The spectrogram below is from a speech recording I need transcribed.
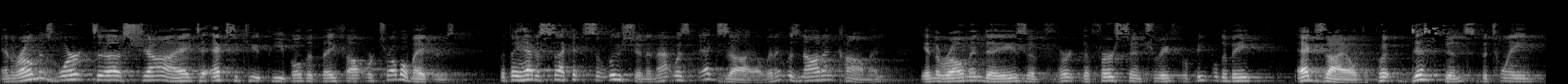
And the Romans weren't uh, shy to execute people that they thought were troublemakers. But they had a second solution, and that was exile. And it was not uncommon in the Roman days of the first century for people to be exiled, to put distance between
